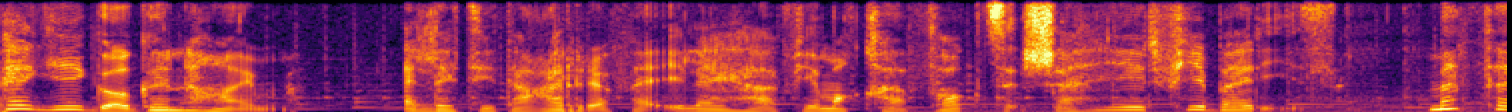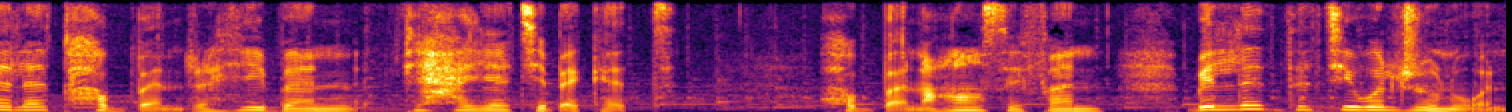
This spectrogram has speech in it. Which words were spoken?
بيجي جوغنهايم التي تعرف إليها في مقهى فوكس الشهير في باريس مثلت حبا رهيبا في حياة بكت حبا عاصفا باللذة والجنون.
